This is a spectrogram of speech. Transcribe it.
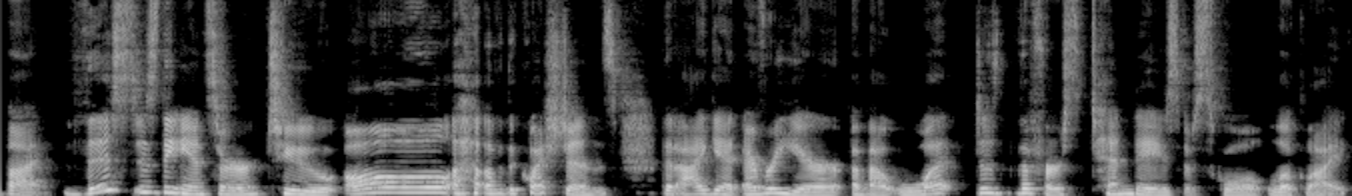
But this is the answer to all of the questions that I get every year about what does the first 10 days of school look like.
